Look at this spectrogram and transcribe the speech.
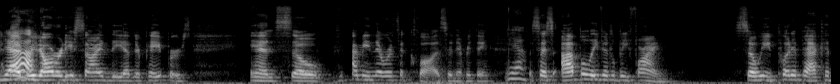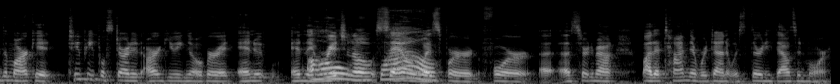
Yeah. And we'd already signed the other papers. And so, I mean, there was a clause and everything. Yeah. It says, "I believe it'll be fine." So he put it back in the market. Two people started arguing over it, and it, and the Oh, original sale was for for a, a certain amount. By the time they were done, it was thirty thousand more.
